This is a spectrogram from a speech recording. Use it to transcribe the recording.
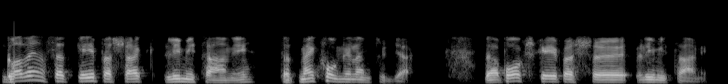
Gavenset képesek limitálni, tehát megfogni nem tudják, de a Paks képes limitálni.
